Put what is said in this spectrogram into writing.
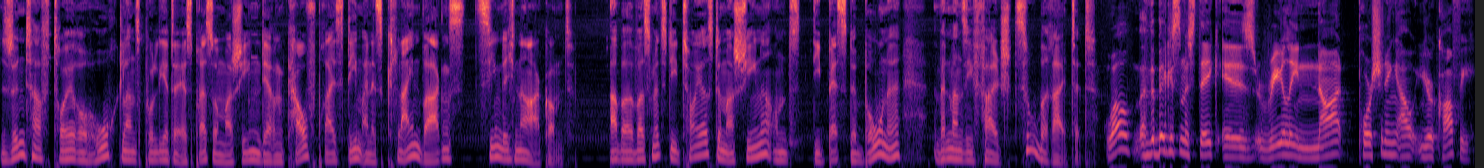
sündhaft teure, hochglanzpolierte Espressomaschinen, deren Kaufpreis dem eines Kleinwagens ziemlich nahe kommt. Aber was nützt die teuerste Maschine und die beste Bohne, wenn man sie falsch zubereitet? Well, the biggest mistake is really not portioning out your coffee.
